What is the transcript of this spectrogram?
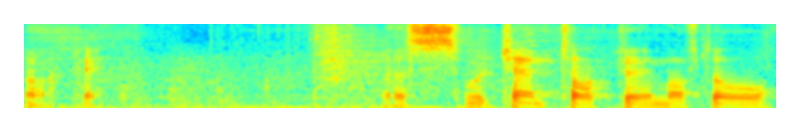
Oh, okay. Yes, we can't talk to him after all.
